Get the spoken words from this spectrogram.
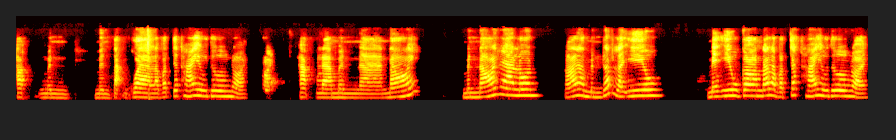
Hoặc mình mình tặng quà là vật chất hóa yêu thương rồi. Hoặc là mình à, nói mình nói ra luôn nói là mình rất là yêu. Mẹ yêu con đó là vật chất hóa yêu thương rồi.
